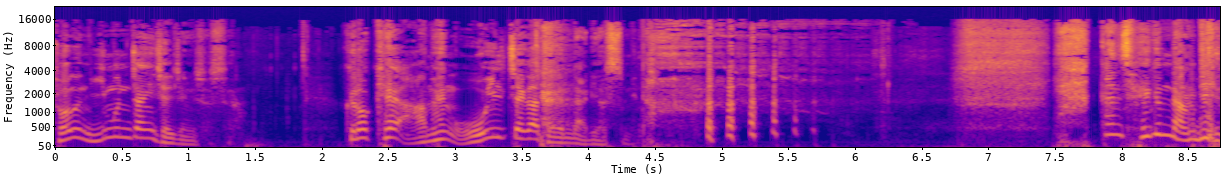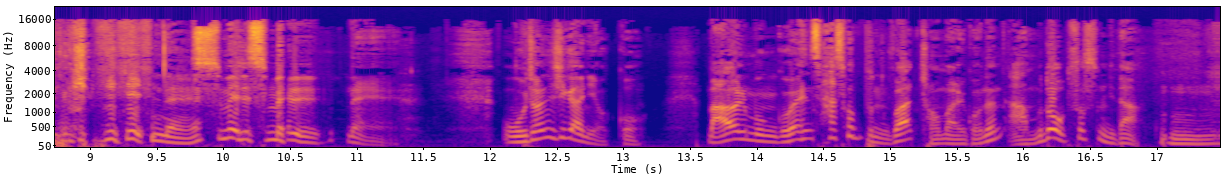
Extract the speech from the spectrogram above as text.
저는 이 문장이 제일 재밌었어요. 그렇게 암행 5일째가 되는 날이었습니다. 약간 세금 낭비의 느낌이 네. 스멜 스멜 네 오전 시간이었고 마을 문고엔 사서분과 저 말고는 아무도 없었습니다. 음.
